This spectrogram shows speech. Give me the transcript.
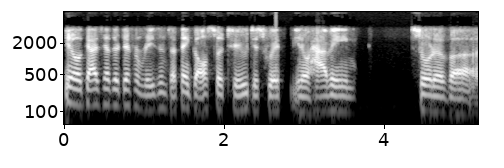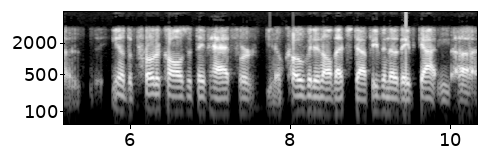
you know, guys have their different reasons. I think also too, just with you know having sort of uh, you know the protocols that they've had for you know COVID and all that stuff, even though they've gotten uh,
